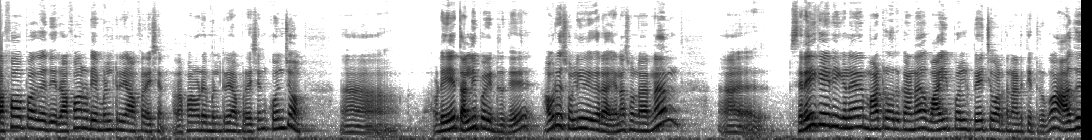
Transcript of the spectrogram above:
ரஃபா பகுதி ரஃபானுடைய மிலிட்ரி ஆப்ரேஷன் ரஃபானுடைய மிலிட்ரி ஆப்ரேஷன் கொஞ்சம் அப்படியே தள்ளி போயிட்டுருக்கு. அவரே சொல்லியிருக்கிறார் என்ன சொன்னார்னா சிறை கைதிகளை மாற்றுவதற்கான வாய்ப்புகள் பேச்சுவார்த்தை நடத்திட்டு இருக்கோம் அது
